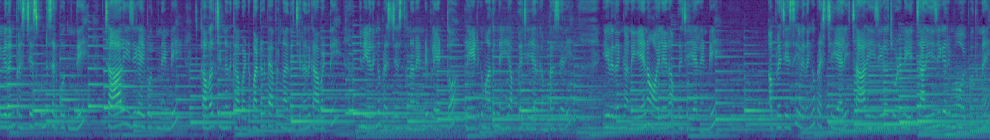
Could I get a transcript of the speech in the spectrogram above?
ఈ విధంగా ప్రెస్ చేసుకుంటే సరిపోతుంది. చాలా ఈజీగా అయిపోతుందండి. కవర్ చిన్నది కాబట్టి బటర్ పేపర్ నాది చిన్నది కాబట్టి నేను ఈ విధంగా ప్రెస్ చేస్తున్నానండి ప్లేట్తో ప్లేట్కి మాత్రం నెయ్యి అప్లై చేయాలి కంపల్సరీ ఈ విధంగా నెయ్యి అయినా ఆయిల్ అయినా అప్లై చేయాలండి. అప్లై చేసి ఈ విధంగా ప్రెస్ చేయాలి. చాలా ఈజీగా చూడండి చాలా ఈజీగా రిమూవ్ అయిపోతున్నాయి.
